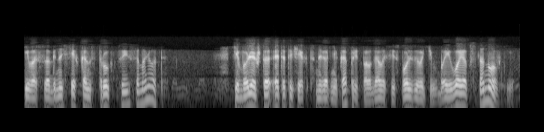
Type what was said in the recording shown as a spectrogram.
и в особенностях конструкции самолета. Тем более, что этот эффект наверняка предполагалось использовать в боевой обстановке –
